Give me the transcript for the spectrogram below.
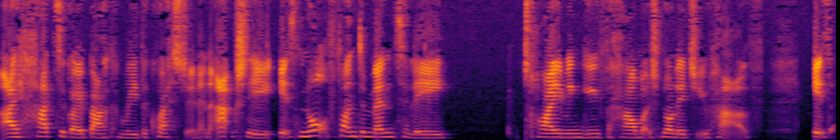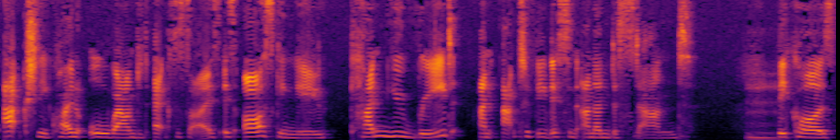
I had to go back and read the question, and actually, it's not fundamentally timing you for how much knowledge you have. It's actually quite an all-rounded exercise. It's asking you, can you read and actively listen and understand? Hmm. Because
